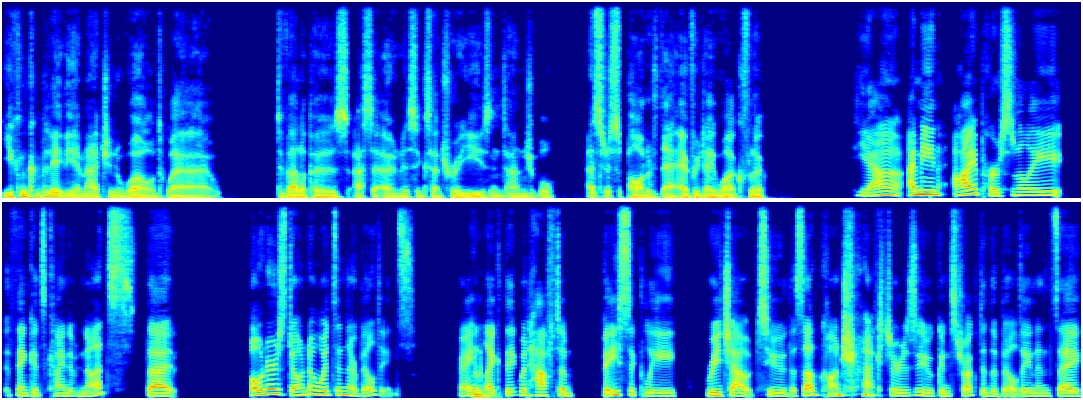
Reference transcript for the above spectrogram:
you can completely imagine a world where developers, asset owners, etc., use intangible as just part of their everyday workflow. Yeah. I mean, I personally think it's kind of nuts that owners don't know what's in their buildings, right? Mm. Like they would have to basically reach out to the subcontractors who constructed the building and say,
